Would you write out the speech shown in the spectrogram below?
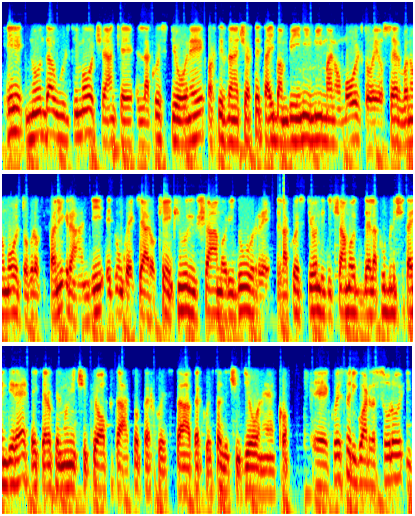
e non da ultimo c'è anche la questione, a partire da una certa età i bambini mimano molto e osservano molto quello che fanno i grandi e dunque è chiaro che più riusciamo a ridurre la questione diciamo della pubblicità indiretta è chiaro che il municipio ha optato per questa, per questa decisione. Ecco. E questo riguarda solo i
